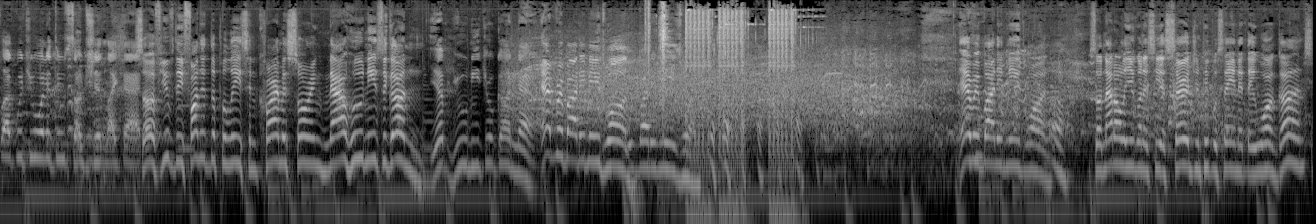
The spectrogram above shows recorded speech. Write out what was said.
fuck would you want to do some shit like that? So if you've defunded the police and crime is soaring, now who needs a gun? yep, you need your gun now. Everybody needs one. Everybody needs one. Everybody needs one. So not only are you going to see a surge in people saying that they want guns,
